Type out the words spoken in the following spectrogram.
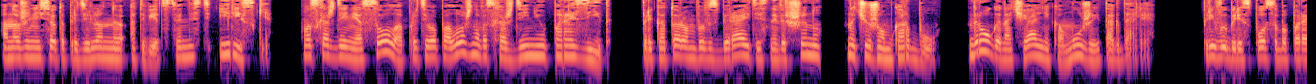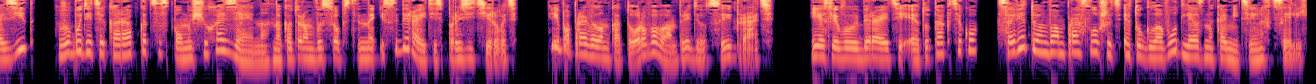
Оно же несет определенную ответственность и риски. Восхождение соло противоположно восхождению паразит, при котором вы взбираетесь на вершину на чужом горбу, друга, начальника, мужа и так далее. При выборе способа паразит вы будете карабкаться с помощью хозяина, на котором вы, собственно, и собираетесь паразитировать, и по правилам которого вам придется играть. Если вы выбираете эту тактику, советуем вам прослушать эту главу для ознакомительных целей.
